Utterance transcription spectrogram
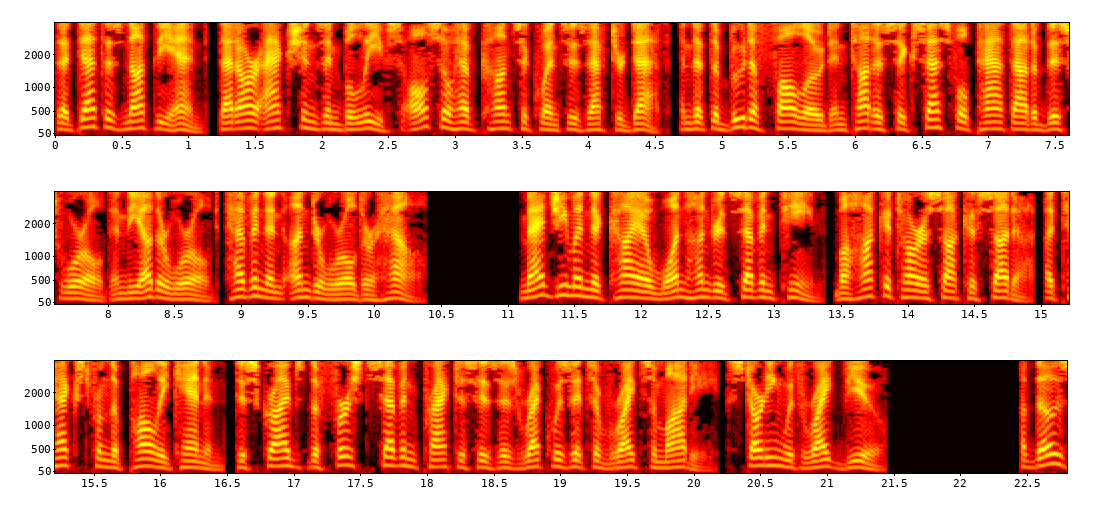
that death is not the end, that our actions and beliefs also have consequences after death, and that the Buddha followed and taught a successful path out of this world and the other world heaven and underworld or hell. Majjhima Nikaya 117, Mahacattarisaka Sutta, a text from the Pali Canon, describes the first seven practices as requisites of right samadhi, starting with right view. Of those,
